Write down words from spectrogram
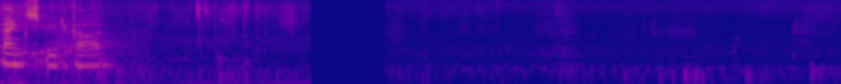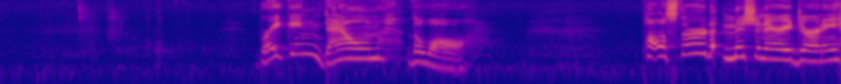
Thanks be to God. Breaking down the wall. Paul's third missionary journey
